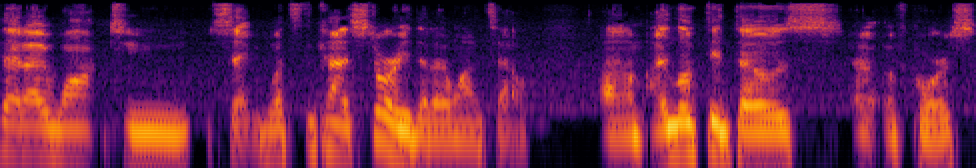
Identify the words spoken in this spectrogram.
that I want to say? What's the kind of story that I want to tell? Um, I looked at those, uh, of course,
